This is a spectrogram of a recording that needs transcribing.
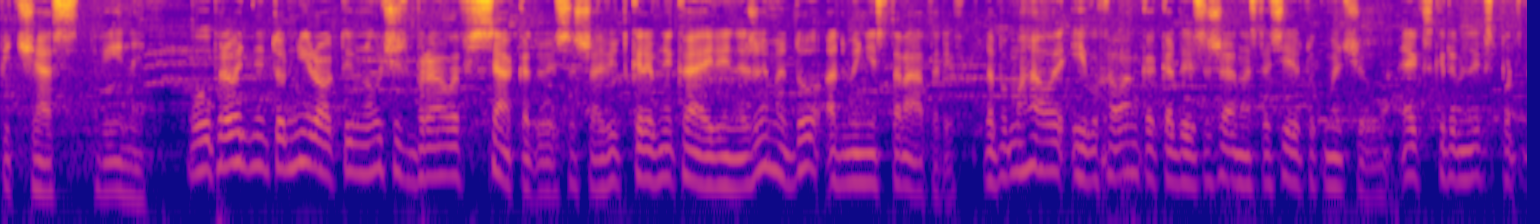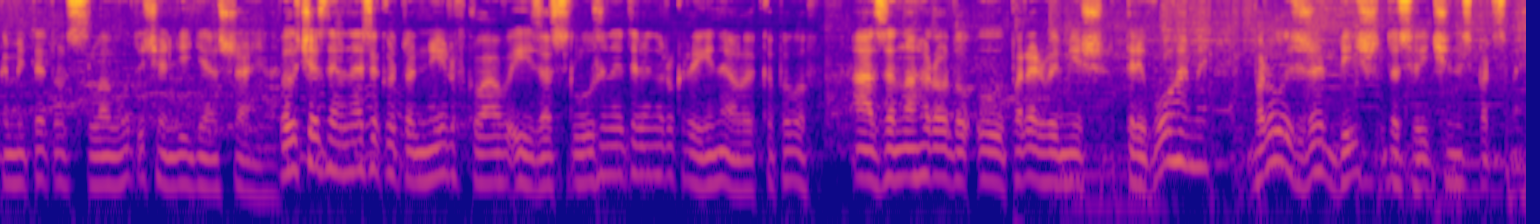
під час війни. У проведенні турніру активну участь брала вся КДУ США від керівника Ірини Жеми до адміністраторів. Допомагала і вихованка КДУ США Анастасія Тукмачова, екс-керівник спорткомітету Славутича Лідія Шаніна. Величезний внесок у турнір вклав і заслужений тренер України Олег Капилов. А за нагороду у перерві між тривогами боролись вже більш досвідчені спортсмени.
